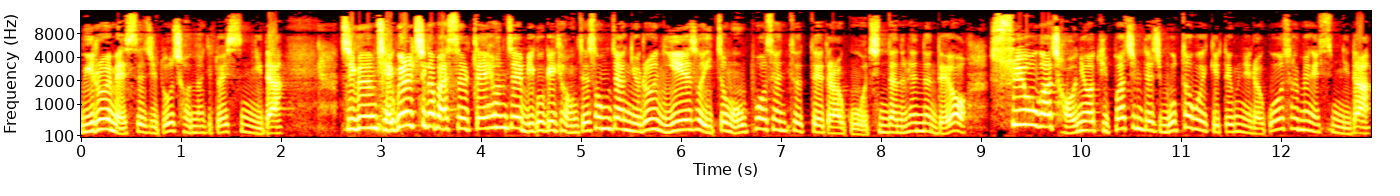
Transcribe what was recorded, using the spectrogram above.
위로의 메시지도 전하기도 했습니다. 지금 재결치가 봤을 때 현재 미국의 경제 성장률은 2에서 2.5%대라고 진단을 했는데요. 수요가 전혀 뒷받침되지 못하고 있기 때문이라고 설명했습니다.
